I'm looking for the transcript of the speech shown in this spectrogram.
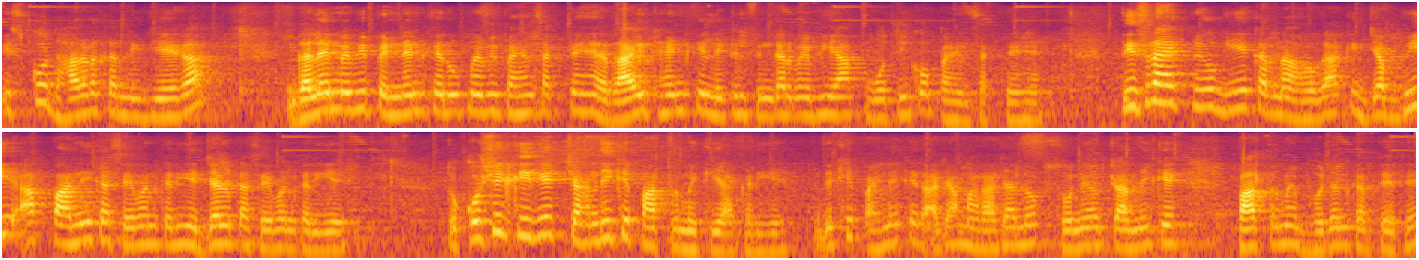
इसको धारण कर लीजिएगा। गले में भी पेंडेंट के रूप में भी पहन सकते हैं राइट हैंड के लिटिल फिंगर में भी आप मोती को पहन सकते हैं। तीसरा एक प्रयोग ये करना होगा कि जब भी आप पानी का सेवन करिए, जल का सेवन करिए तो कोशिश कीजिए चांदी के पात्र में किया करिए। देखिए, पहले के राजा महाराजा लोग सोने और चांदी के पात्र में भोजन करते थे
